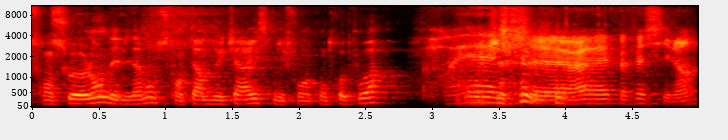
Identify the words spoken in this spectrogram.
François Hollande évidemment parce qu'en termes de charisme il faut un contrepoids. Ouais, Donc- je- ouais, pas facile, hein.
